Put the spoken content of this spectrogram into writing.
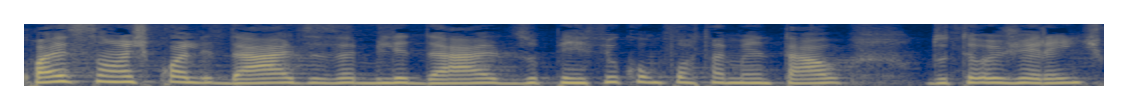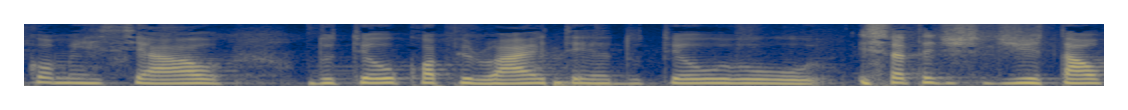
Quais são as qualidades, as habilidades, o perfil comportamental do teu gerente comercial, do teu copywriter, do teu estrategista digital.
